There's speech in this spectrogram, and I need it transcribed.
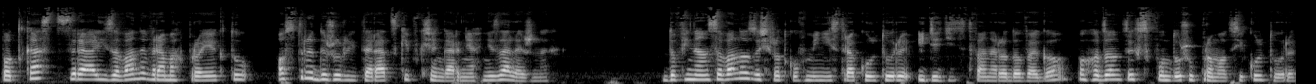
Podcast zrealizowany w ramach projektu Ostry dyżur literacki w księgarniach niezależnych. Dofinansowano ze środków Ministra Kultury i Dziedzictwa Narodowego pochodzących z Funduszu Promocji Kultury.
